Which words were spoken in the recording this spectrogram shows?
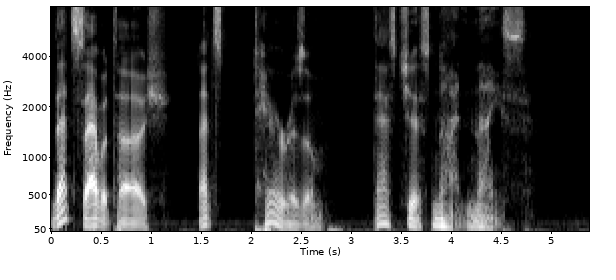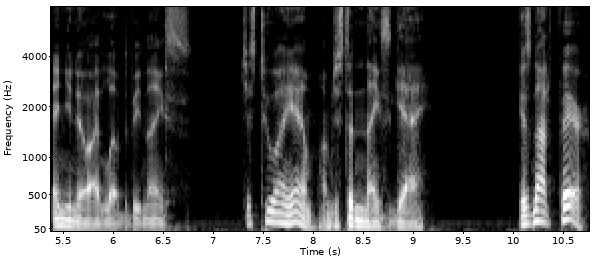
That's sabotage. That's terrorism. That's just not nice. And you know I love to be nice. Just who I am. I'm just a nice guy. It's not fair.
